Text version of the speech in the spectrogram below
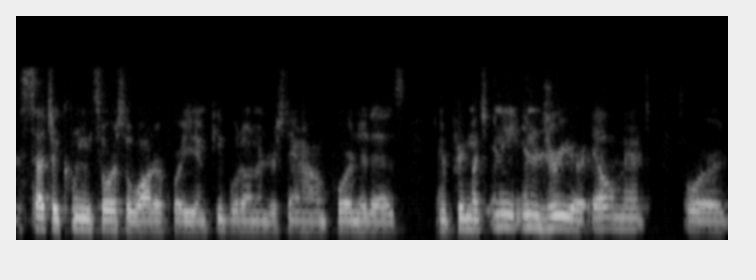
a such a clean source of water for you, and people don't understand how important it is. And pretty much any injury or ailment or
